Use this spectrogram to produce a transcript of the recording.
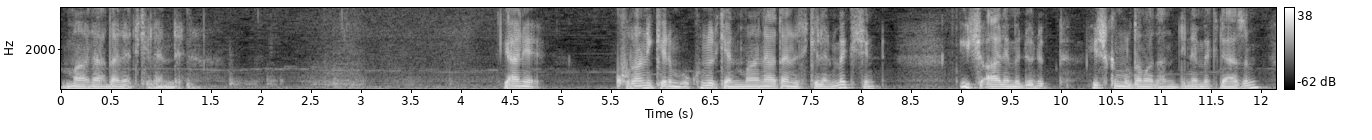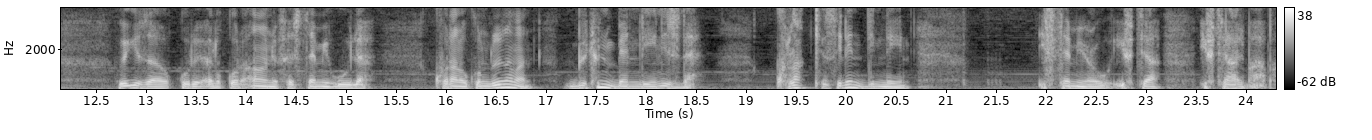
manadan etkilendi. Yani Kur'an-ı Kerim okunurken manadan etkilenmek için iç aleme dönüp hiç kımıldamadan dinlemek lazım. Ve izâ kuri'el Kur'anu festemi'û leh. Kur'an okunduğu zaman bütün benliğinizle kulak kesilin dinleyin. İstemi'û iftia, iftial babı.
